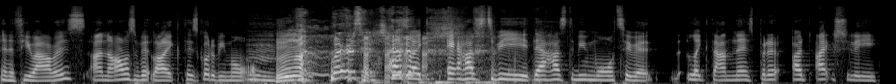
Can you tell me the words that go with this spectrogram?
in a few hours, and I was a bit like, "There's got to be more." Hmm. where is it? I was like, it has to be, there has to be more to it, like than this. But it, I actually,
